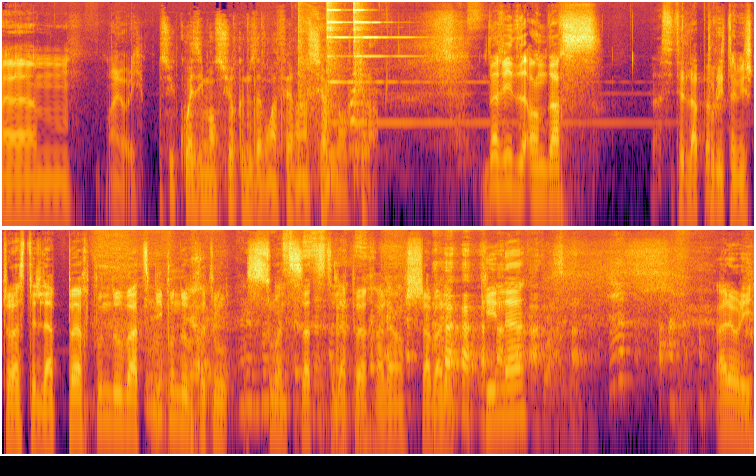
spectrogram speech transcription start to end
Um, bai hori. Je suis quasiment sûr que nous avons affaire à un serial killer. David Anders La cité de la peur. Polita mistoa Stella Peur pundu bat, bi pundu bretu zuentzat Stella Peur, Alain Chabalekin. Allez, hori.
